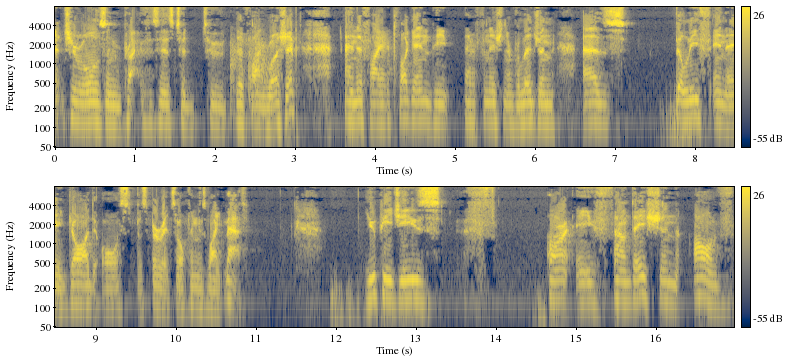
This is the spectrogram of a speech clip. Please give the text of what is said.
rituals and practices to, to define worship, and if I plug in the definition of religion as belief in a god or spirits or things like that, UPGs are a foundation of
